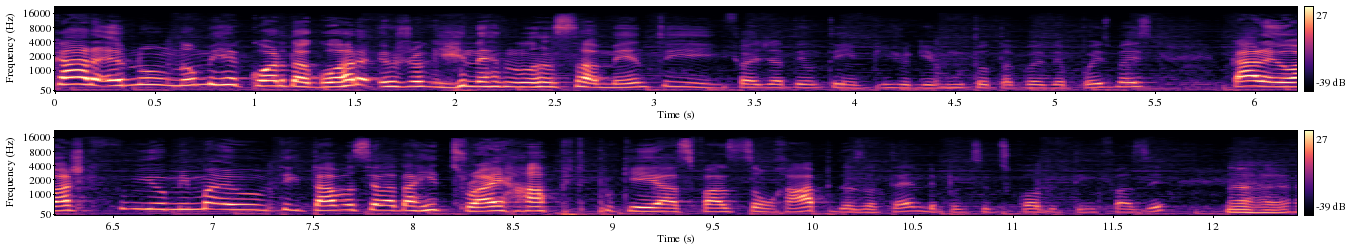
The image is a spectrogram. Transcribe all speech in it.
Cara, eu não, não me recordo agora, eu joguei né, no lançamento e já tem um tempinho, joguei muita outra coisa depois, mas, cara, eu acho que eu, me, eu tentava, sei lá, dar retry rápido, porque as fases são rápidas até, depois que você descobre o que tem que fazer. Aham.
